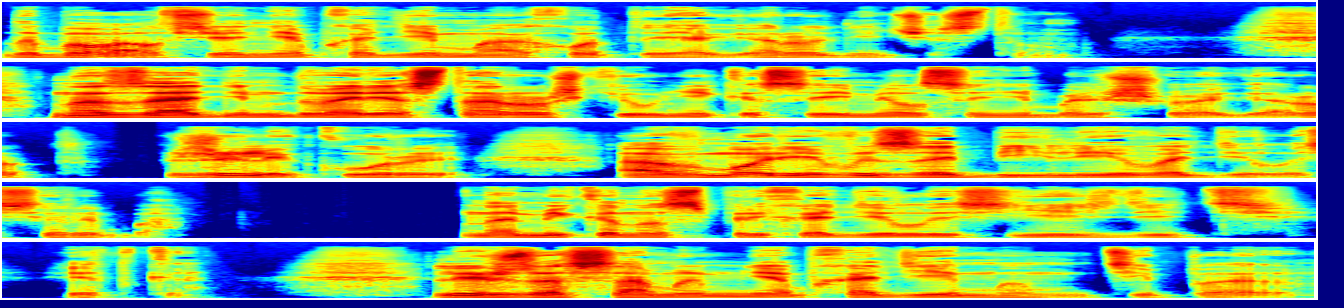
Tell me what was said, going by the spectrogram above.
добывал все необходимое охотой и огородничеством. На заднем дворе сторожки у Никаса имелся небольшой огород, жили куры, а в море в изобилии водилась рыба. На Миконос приходилось ездить редко, лишь за самым необходимым, типа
